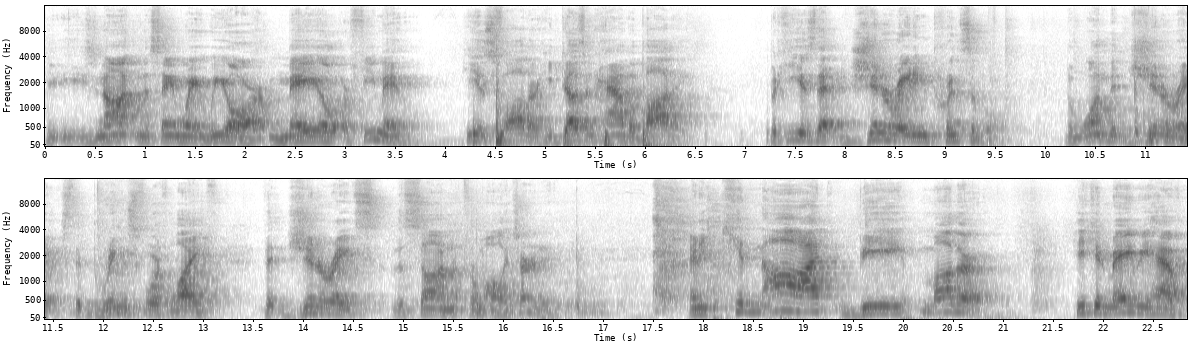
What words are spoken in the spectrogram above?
He's not in the same way we are, male or female. He is Father. He doesn't have a body, but He is that generating principle, the one that generates, that brings forth life, that generates the Son from all eternity. And He cannot be mother. He can maybe have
